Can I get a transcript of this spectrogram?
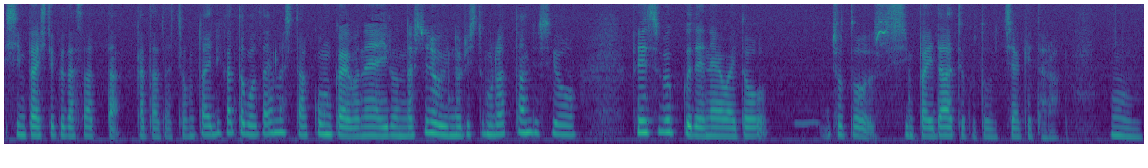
心配してくださった方たち本当ありがとうございました。今回はねいろんな人にお祈りしてもらったんですよ。Facebook でね割とちょっと心配だということを打ち明けたらうん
